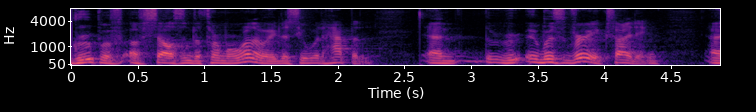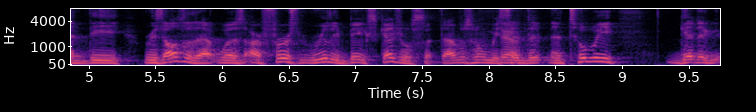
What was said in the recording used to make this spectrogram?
group of, of cells into thermal runaway to see what happened. And the, it was very exciting. And the result of that was our first really big schedule slip. That was when we Yeah. said that until we get a,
